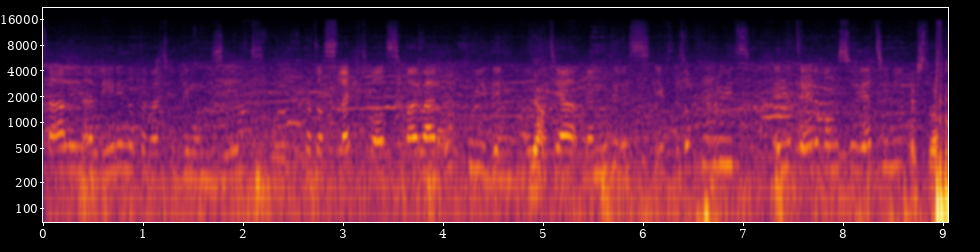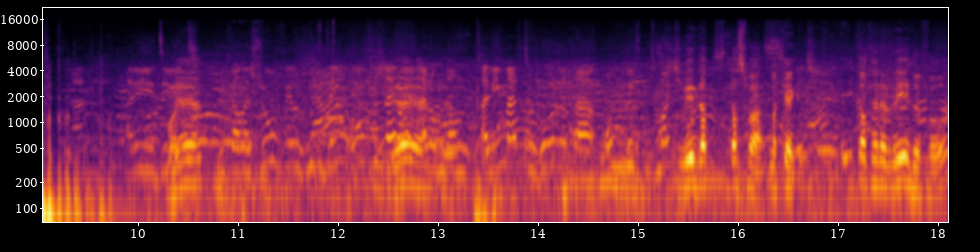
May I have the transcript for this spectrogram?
Stalin en Lenin, dat dat werd gedemoniseerd, dat dat slecht was. Maar er waren ook goede dingen. Bijvoorbeeld, ja. mijn moeder is, heeft, is opgegroeid in de tijden van de Sovjet-Unie. Is het wel? Allee, die, Ja, ja. die kan er zoveel goede dingen over zeggen. En om dan alleen maar te horen dat dat onluchtmatje Nee, dat, dat is waar. Maar kijk, beetje- ik had er een reden voor.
